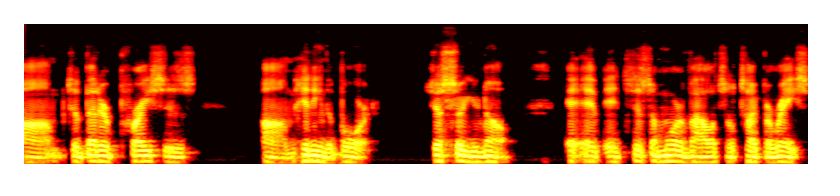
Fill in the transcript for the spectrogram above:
um, to better prices um, hitting the board. Just so you know, it, it, it's just a more volatile type of race.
